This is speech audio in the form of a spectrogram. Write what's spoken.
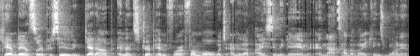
Cam Dantzler proceeded to get up and then strip him for a fumble, which ended up icing the game, and that's how the Vikings won it.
